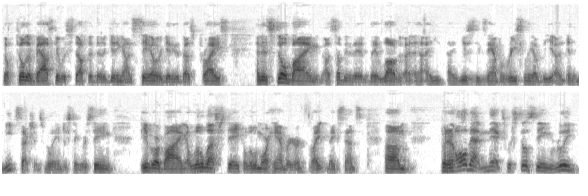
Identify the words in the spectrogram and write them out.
they'll fill their basket with stuff that they're getting on sale or getting the best price, and then still buying uh, something that they, they love. I, I, I used this example recently of the uh, in the meat section. It's really interesting. We're seeing people are buying a little less steak, a little more hamburger, right? Makes sense. Um, but in all that mix, we're still seeing really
